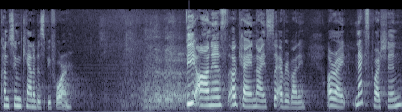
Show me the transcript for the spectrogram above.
consumed cannabis before? Be honest. Okay, nice. So everybody. All right. Next question.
